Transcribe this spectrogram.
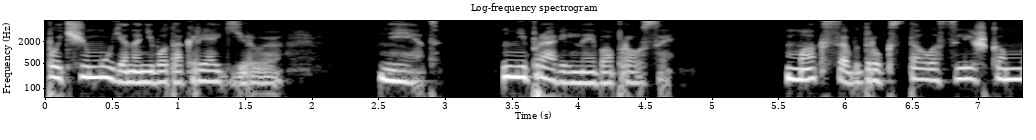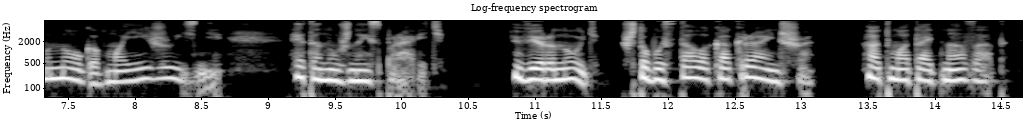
Почему я на него так реагирую? Нет, неправильные вопросы. Макса вдруг стало слишком много в моей жизни. Это нужно исправить. Вернуть, чтобы стало как раньше. Отмотать назад —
